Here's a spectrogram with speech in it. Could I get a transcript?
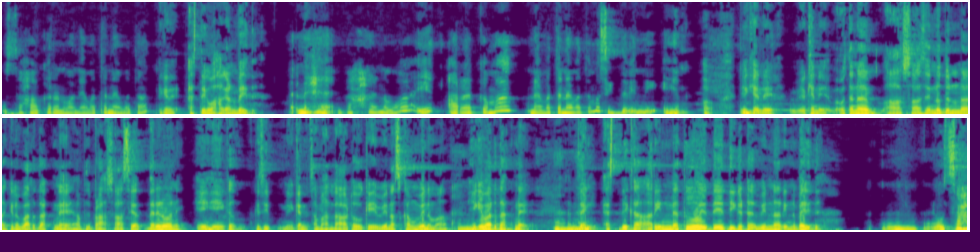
උත්සාහ කරනවා නැවත නැවතත්. ඒ කියන්නේ ඇස් දෙක වහගන්න බෑද? නැහැ. වහනවා ඒ අරකම නැවත නැවතම සිද්ධ වෙන්නේ ඒක. ඔව්. ඒ කියන්නේ ඒ කියන්නේ ඔතන ආස්වාසයෙන් නොදන්නා කියලා වරදක් නැහැ. අපිට ප්‍රාසාසය දැනෙනවනේ. ඒ ඒක කිසි මේ කියන්නේ සමහරවිට ඕකේ වෙනස්කම් වෙනවා. ඒකේ වරදක් නැහැ. දැන් ඇස් දෙක අරින්න නැතුව ඔය දේ දිගට වෙන්න අරින්න බැරිද? උත්සාහ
